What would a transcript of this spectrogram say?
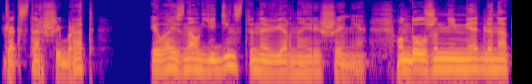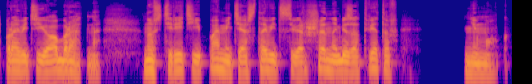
Как старший брат, Илай знал единственное верное решение. Он должен немедленно отправить ее обратно, но стереть ей память и оставить совершенно без ответов — не мог.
